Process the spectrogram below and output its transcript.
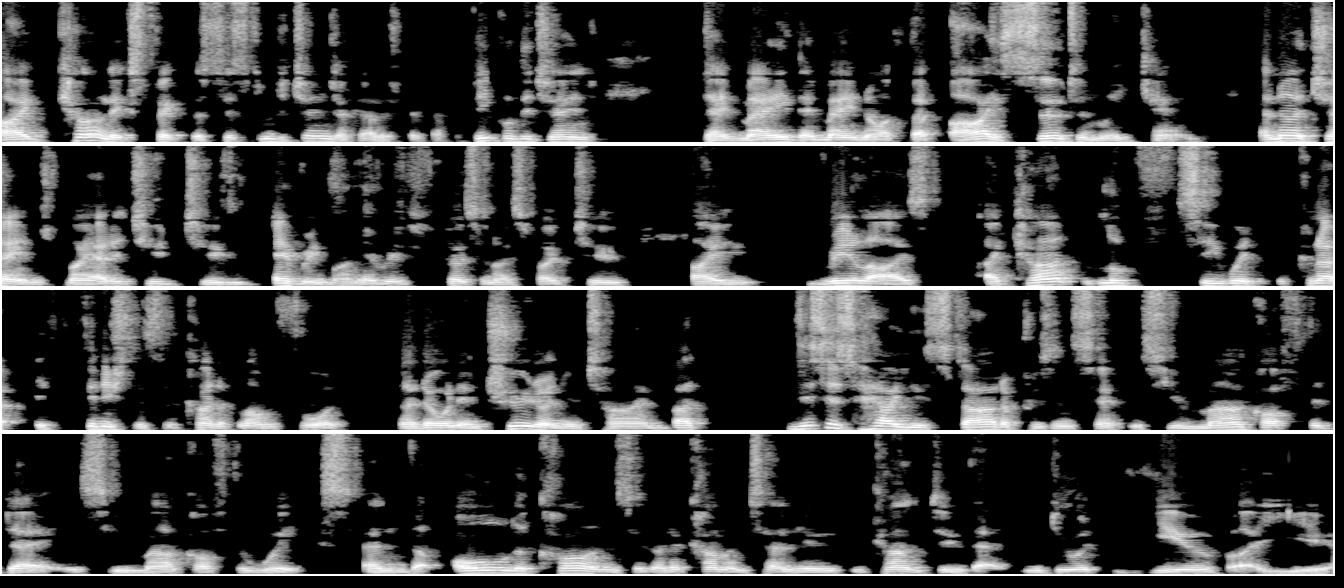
I can't expect the system to change. I can't expect other people to change. They may, they may not, but I certainly can. And I changed my attitude to everyone, every person I spoke to. I realized I can't look, see what, can I finish this, a kind of long thought. I don't want to intrude on your time, but this is how you start a prison sentence. You mark off the days, you mark off the weeks, and the older cons are going to come and tell you you can't do that. You do it year by year.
